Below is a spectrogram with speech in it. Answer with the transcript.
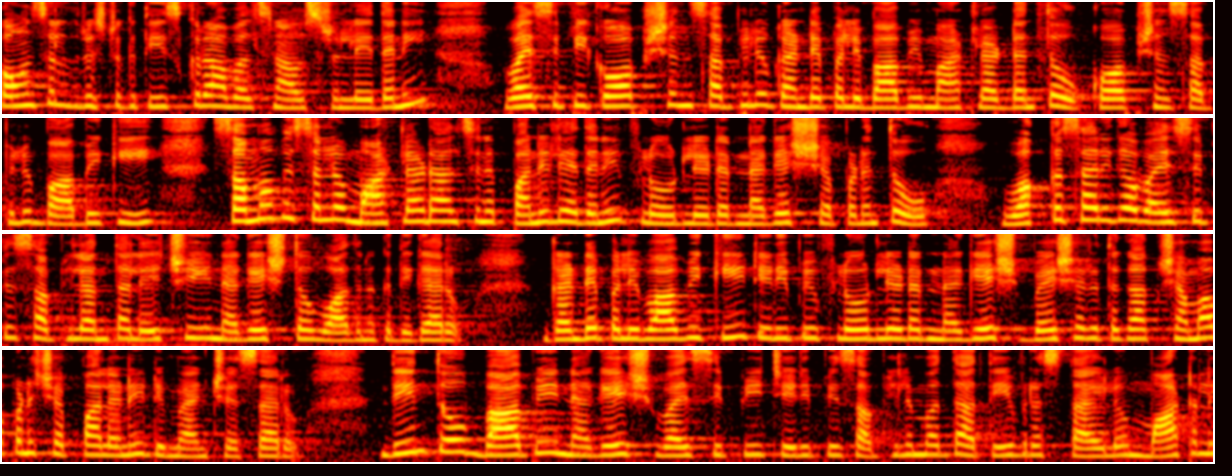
కౌన్సిల్ దృష్టికి తీసుకురావాల్సిన అవసరం లేదని వైసీపీ కోఆప్షన్ సభ్యులు గండేపల్లి బాబీ మాట్లాడడంతో కోఆప్షన్ సభ్యులు బాబీకి సమావేశంలో మాట్లాడాల్సిన పని లేదని ఫ్లోర్ లీడర్ నగేష్ చెప్పడంతో ఒక్కసారిగా వైసీపీ సభ్యులంతా లేచి నగేష్తో వాదనకు దిగారు. గండేపల్లి బాబీకి టీడీపీ ఫ్లోర్ లీడర్ నగేష్ బేషరతుగా క్షమాపణ చెప్పాలని డిమాండ్ చేశారు. దీంతో బాబీ నగేష్ వైసీపీ టీడీపీ సభ్యుల మధ్య తీవ్ర స్థాయిలో మాటల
